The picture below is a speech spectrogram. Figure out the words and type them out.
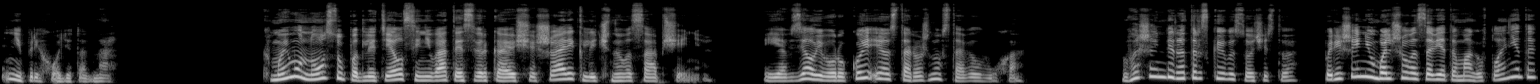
не приходит одна. К моему носу подлетел синеватый сверкающий шарик личного сообщения. Я взял его рукой и осторожно вставил в ухо. Ваше императорское высочество, по решению Большого совета магов планеты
